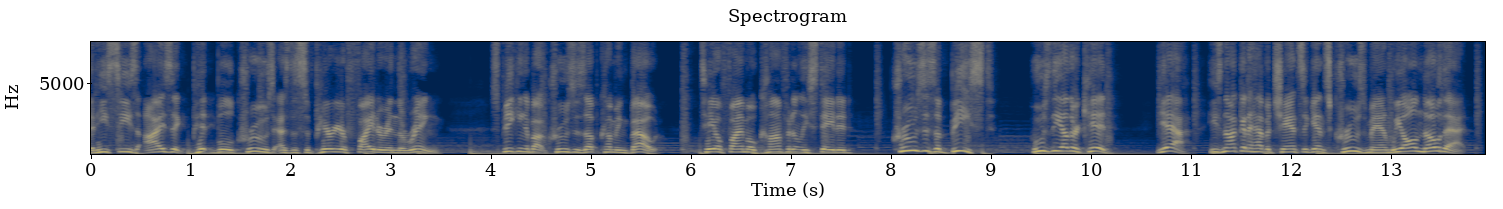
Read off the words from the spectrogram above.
that he sees Isaac Pitbull Cruz as the superior fighter in the ring. Speaking about Cruz's upcoming bout, Teofimo confidently stated, Cruz is a beast. Who's the other kid? Yeah, he's not going to have a chance against Cruz, man. We all know that.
